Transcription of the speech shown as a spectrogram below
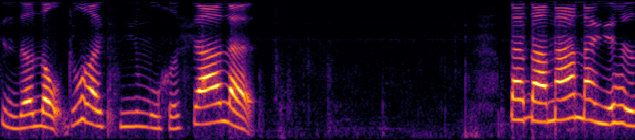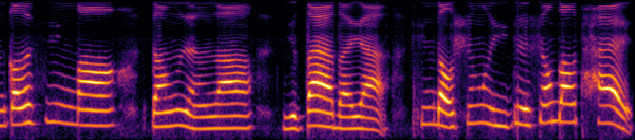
紧的搂住了提姆和莎莉。爸爸妈妈也很高兴吗？当然啦，你爸爸呀，听到生了一对双胞胎。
